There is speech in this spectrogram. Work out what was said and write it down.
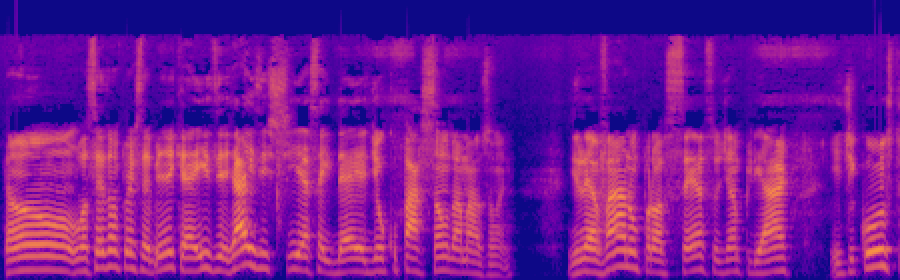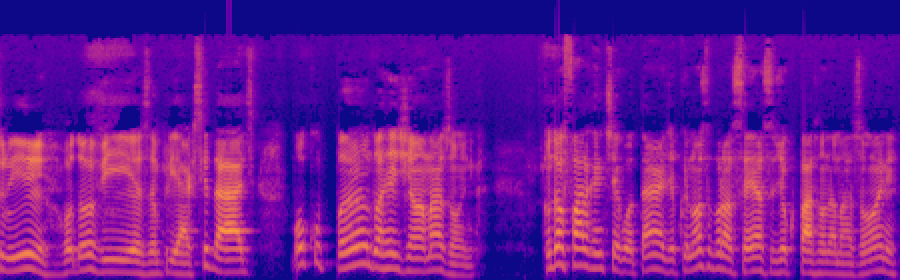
Então, vocês vão perceber que já existia essa ideia de ocupação da Amazônia, de levar um processo de ampliar e de construir rodovias, ampliar cidades, ocupando a região amazônica. Quando eu falo que a gente chegou tarde, é porque o nosso processo de ocupação da Amazônia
